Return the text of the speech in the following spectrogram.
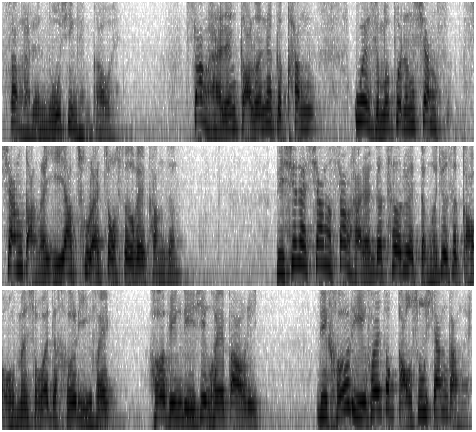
上海人奴性很高哎，上海人搞的那个抗，为什么不能像香港人一样出来做社会抗争？你现在像上海人的策略，等于就是搞我们所谓的合理非、和平理性非暴力。你合理非都搞出香港哎，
